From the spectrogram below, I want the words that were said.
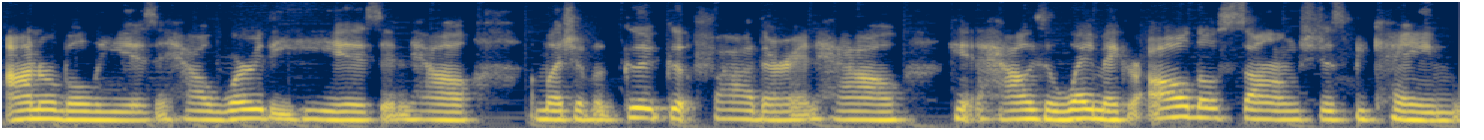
honorable he is and how worthy he is and how much of a good good father and how how he's a waymaker. All those songs just became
